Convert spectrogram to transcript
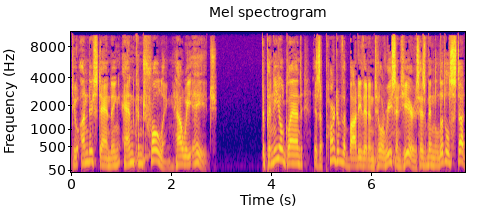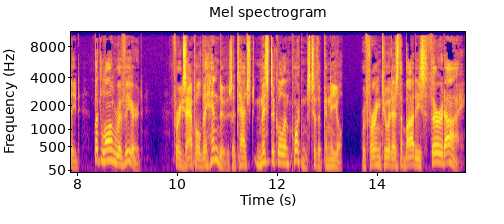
to understanding and controlling how we age. The pineal gland is a part of the body that until recent years has been little studied, but long revered. For example, the Hindus attached mystical importance to the pineal, referring to it as the body's third eye,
